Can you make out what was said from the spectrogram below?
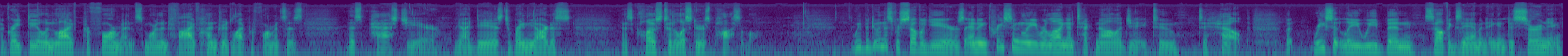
a great deal in live performance, more than 500 live performances this past year. The idea is to bring the artists as close to the listener as possible. We've been doing this for several years and increasingly relying on technology to, to help. But recently we've been self examining and discerning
